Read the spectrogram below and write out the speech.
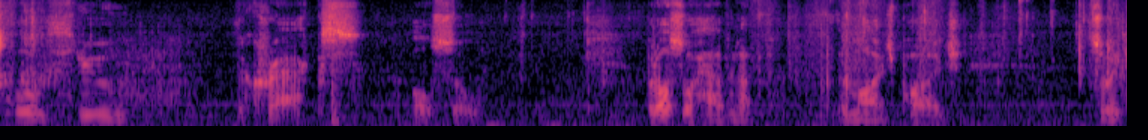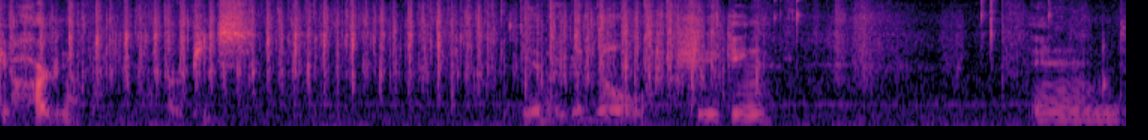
flow through the cracks also but also have enough the Mod Podge so it could harden up our piece. Give it a good little shaking and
